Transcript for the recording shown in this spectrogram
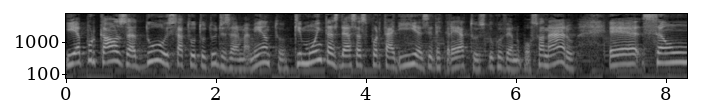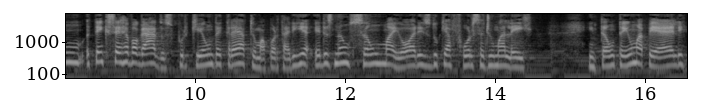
E é por causa do Estatuto do Desarmamento que muitas dessas portarias e decretos do governo Bolsonaro é, são têm que ser revogados, porque um decreto e uma portaria eles não são maiores do que a força de uma lei. Então, tem uma PL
